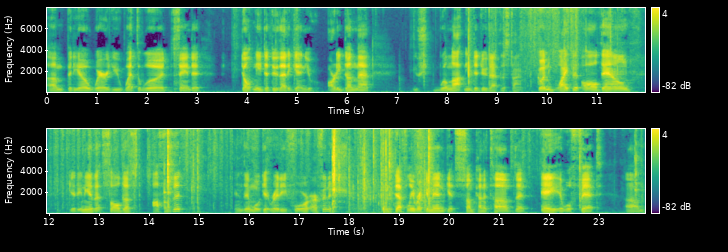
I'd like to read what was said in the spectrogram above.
um, video where you wet the wood, sand it, don't need to do that again. You've already done that. You will not need to do that this time. Go ahead and wipe it all down. Get any of that sawdust off of it. And then we'll get ready for our finish. Would definitely recommend get some kind of tub that A, it will fit. Um,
